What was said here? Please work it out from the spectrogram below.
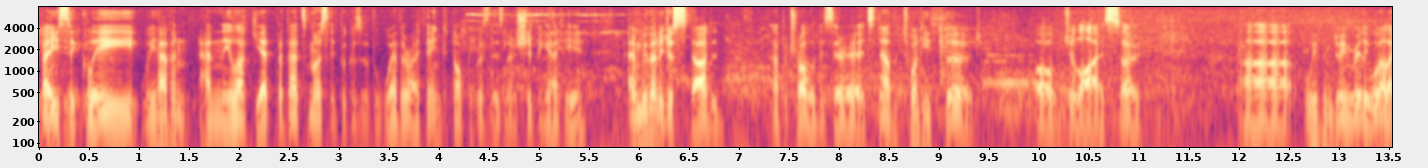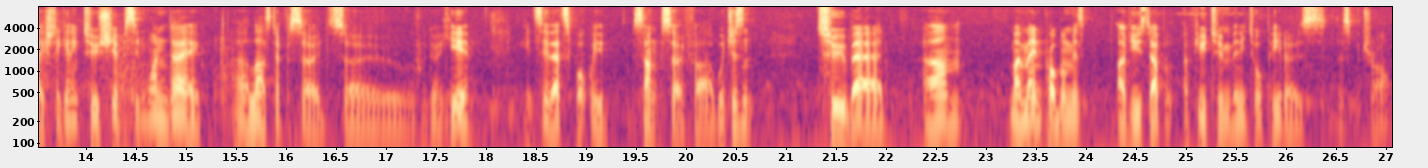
basically, we haven't had any luck yet, but that's mostly because of the weather, I think, not because there's no shipping out here. And we've only just started our patrol of this area. It's now the 23rd of July, so uh, we've been doing really well, actually, getting two ships in one day uh, last episode. So if we go here, you can see that's what we've sunk so far, which isn't too bad. Um, my main problem is I've used up a few too many torpedoes this patrol,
